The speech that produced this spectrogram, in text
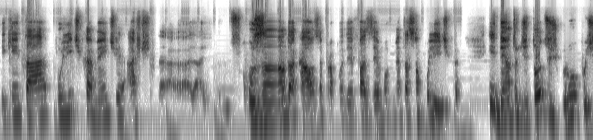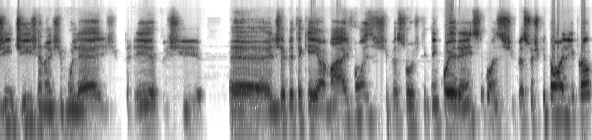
e quem está politicamente usando a causa para poder fazer movimentação política. E dentro de todos os grupos de indígenas, de mulheres, de pretos, de é, LGBTQIA+, vão existir pessoas que têm coerência e vão existir pessoas que estão ali para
